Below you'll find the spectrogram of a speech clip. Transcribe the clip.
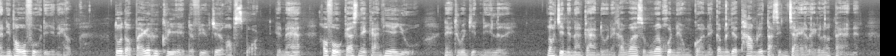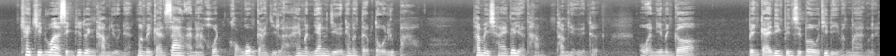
อันนี้ powerful ดีนะครับ ตัวต่อไปก็คือ create the future of sport เห็นไหมฮะเขาโฟกัสในการที่จะอยู่ในธุรกิจนี้เลยลองจินตนาการดูนะครับว่าสมมติว่าคนในองค์กรเนี่ยกำลังจะทำหรือตัดสินใจอะไรก็แล้วแต่เนี่ย แค่คิดว่าสิ่งที่ตัวเองทำอยู่เนี่ยมันเป็นการสร้างอนาคตของวงการกีฬาให้มันยั่งยืนให้มันเติบโตหรือเปล่า ถ้าไม่ใช่ก็อย่าทำทำอย่างอื่นเถอะ โอ้อันนี้มันก็เป็น guiding principle ที่ดีมาก ๆ เลย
